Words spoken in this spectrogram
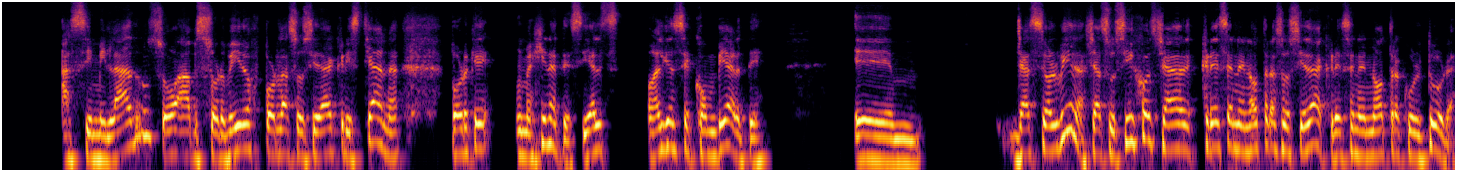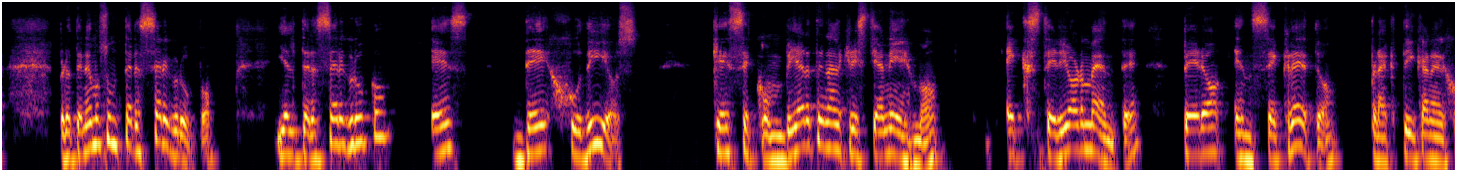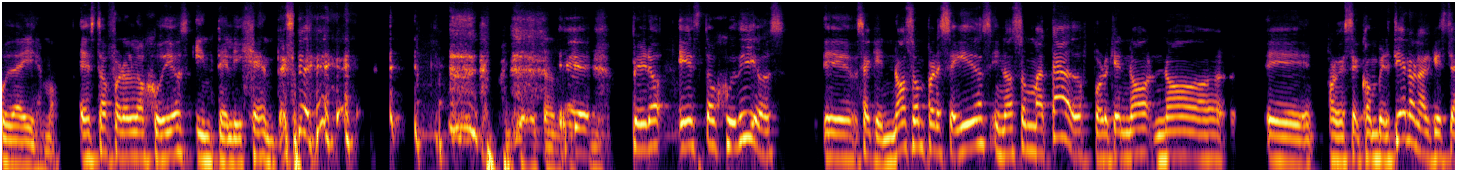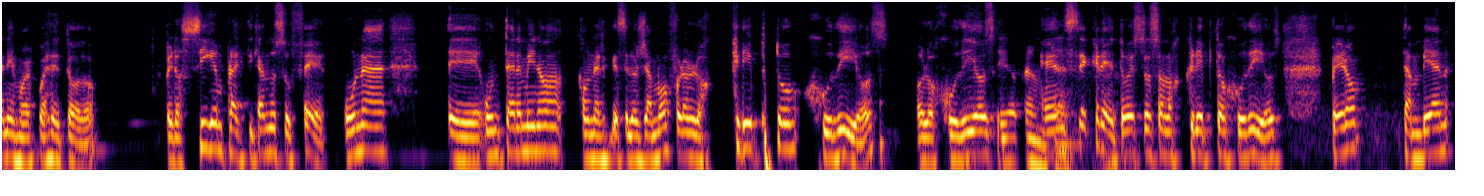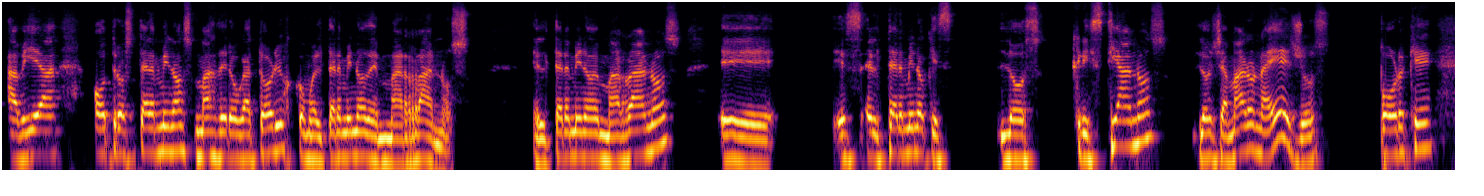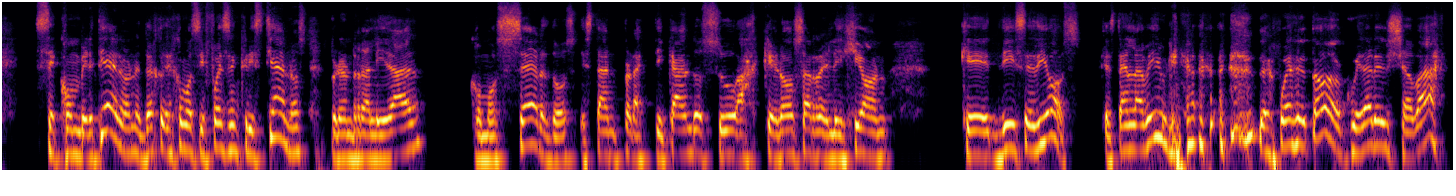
asimilados o absorbidos por la sociedad cristiana, porque imagínate, si alguien se convierte, eh, ya se olvida, ya sus hijos ya crecen en otra sociedad, crecen en otra cultura. Pero tenemos un tercer grupo, y el tercer grupo es de judíos que se convierten al cristianismo exteriormente, pero en secreto practican el judaísmo estos fueron los judíos inteligentes. eh, pero estos judíos, eh, o sea, que no son perseguidos y no son matados porque no, no, eh, porque se convirtieron al cristianismo después de todo, pero siguen practicando su fe. Una, eh, un término con el que se los llamó fueron los cripto judíos o los judíos en secreto. Estos son los cripto judíos, pero también había otros términos más derogatorios como el término de marranos. El término de marranos eh, es el término que los cristianos los llamaron a ellos porque se convirtieron, entonces es como si fuesen cristianos, pero en realidad como cerdos están practicando su asquerosa religión que dice Dios que está en la Biblia. Después de todo, cuidar el Shabbat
